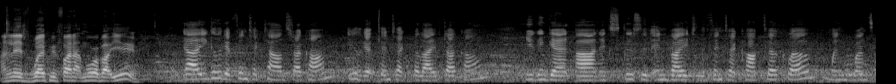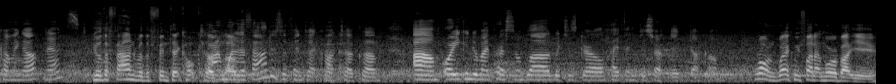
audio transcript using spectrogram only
And Liz, where can we find out more about you? Uh, you can look at fintechtalents.com. You can look at fintechforlife.com. You can get uh, an exclusive invite to the FinTech Cocktail Club when one's coming up next. You're the founder of the FinTech Cocktail Club. I'm one of the founders of FinTech Cocktail Club. Um, or you can do my personal blog, which is girl-disrupted.com. Ron, where can we find out more about you?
